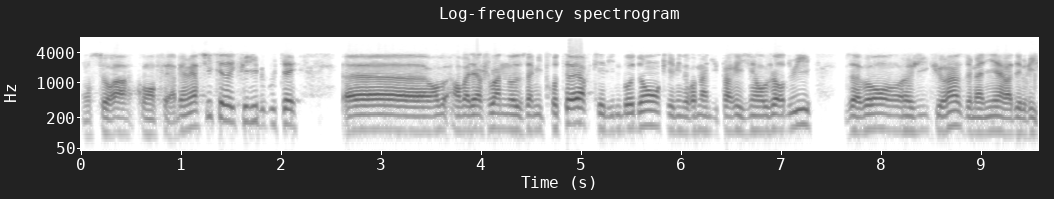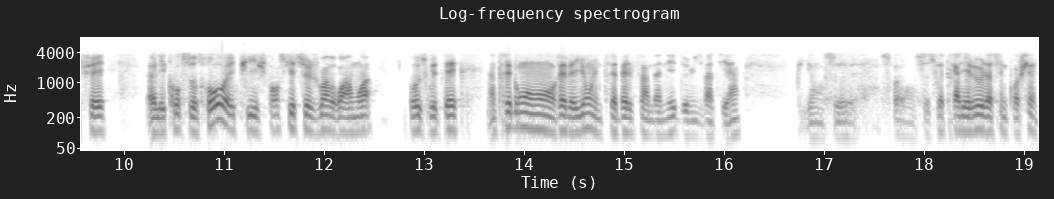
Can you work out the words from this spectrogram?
on saura quoi en faire. Ben, merci Cédric Philippe. Écoutez, euh, on, va, on va aller rejoindre nos amis trotteurs, Kevin Baudon, Kevin Romain du Parisien aujourd'hui. Nous avons Gilles Curins de manière à débriefer les courses au trot et puis je pense qu'ils se joindront à moi pour vous souhaiter un très bon réveillon, une très belle fin d'année 2021. Puis on se, on se souhaitera les vœux la semaine prochaine.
